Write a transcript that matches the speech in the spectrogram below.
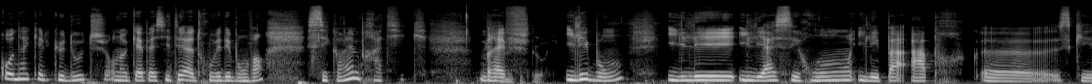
qu'on a quelques doutes sur nos capacités à trouver des bons vins, c'est quand même pratique. Bref, il est bon, il est, il est assez rond, il est pas âpre. euh, ce qui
